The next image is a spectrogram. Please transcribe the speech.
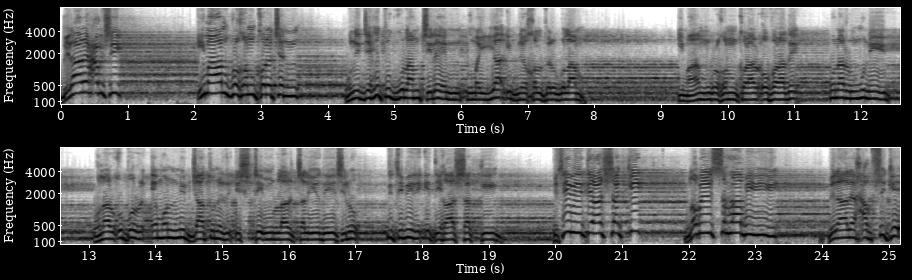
বিলালে হাবসি ইমান গ্রহণ করেছেন। উনি যেহেতু গুলাম ছিলেন, উমাইয়া ইবনে খলফের গুলাম। ইমান গ্রহণ করার অপরাধে ওনার মুনিব ওনার উপর এমন নির্যাতনের স্টিম রোলার চালিয়ে দিয়েছিল। পৃথিবীর ইতিহাস সাক্ষী। পৃথিবীর ইতিহাস সাক্ষী নবীর সাহাবি বিলালে হাফসিকে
